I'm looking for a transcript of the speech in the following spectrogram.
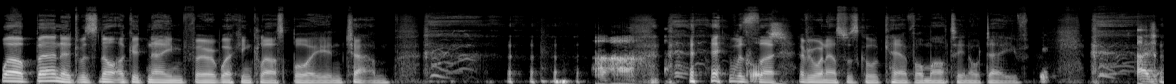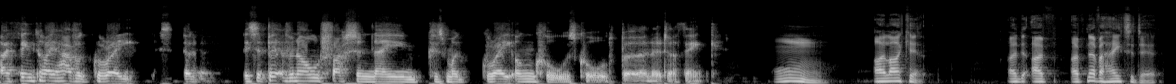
well, Bernard was not a good name for a working class boy in Chatham. it was like everyone else was called Kev or Martin or Dave. I've, I think I have a great uh, it's a bit of an old fashioned name because my great uncle was called Bernard I think Mm. I like it. I, have I've never hated it,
